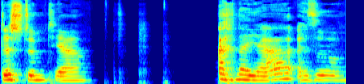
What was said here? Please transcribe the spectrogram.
Das stimmt, ja. Ach, na ja, also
